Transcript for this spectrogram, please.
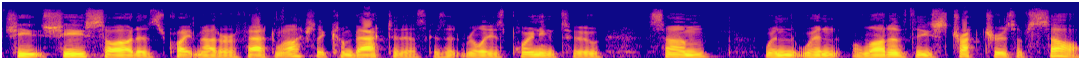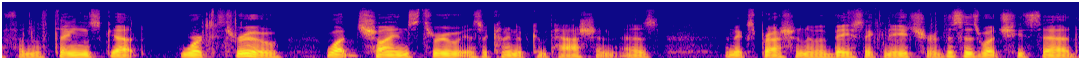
She, she saw it as quite matter of fact. And we'll actually come back to this because it really is pointing to some, when, when a lot of these structures of self and the things get worked through, what shines through is a kind of compassion as an expression of a basic nature. This is what she said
